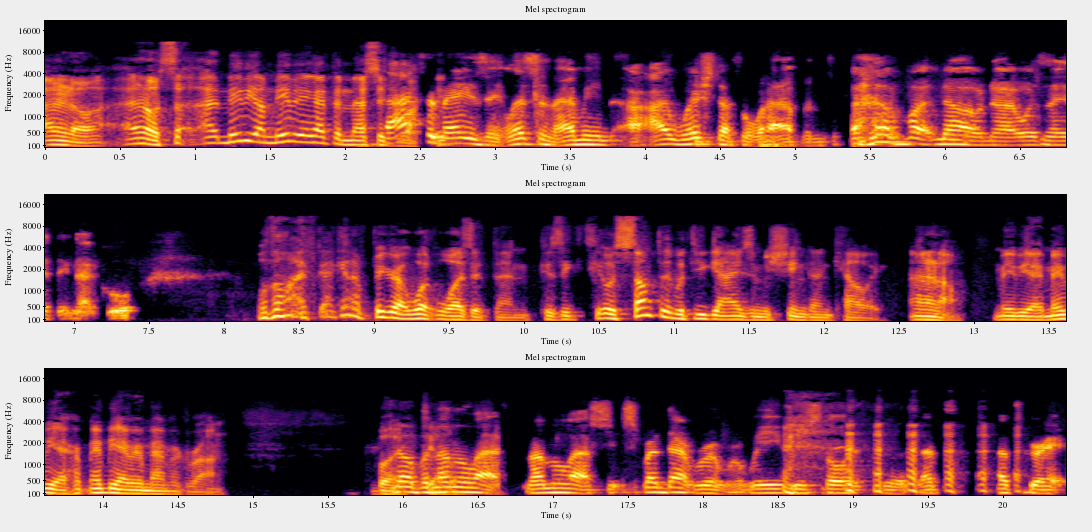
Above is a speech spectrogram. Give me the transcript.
I don't know, I don't know. So, maybe maybe I got the message. That's wrong. amazing. Listen, I mean, I wish that's what happened, but no, no, it wasn't anything that cool. Well, though, I've, I got to figure out what was it then, because it, it, was something with you guys and Machine Gun Kelly. I don't know. Maybe I maybe I maybe I remembered wrong. But no, but uh, nonetheless, nonetheless, spread that rumor. We we still that's that's great.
